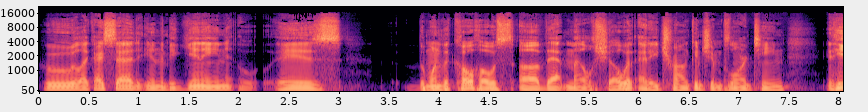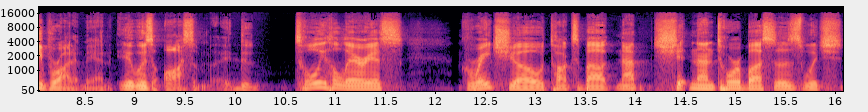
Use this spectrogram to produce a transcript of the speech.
who, like I said in the beginning, is the one of the co-hosts of that metal show with Eddie Trunk and Jim Florentine. And he brought it, man. It was awesome. Totally hilarious. Great show. Talks about not shitting on tour buses, which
